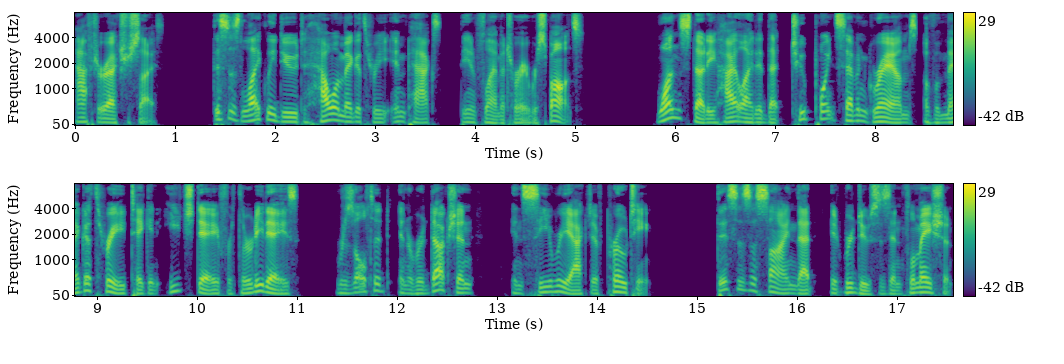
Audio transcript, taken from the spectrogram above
after exercise. This is likely due to how omega 3 impacts the inflammatory response. One study highlighted that 2.7 grams of omega 3 taken each day for 30 days resulted in a reduction in C reactive protein. This is a sign that it reduces inflammation.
